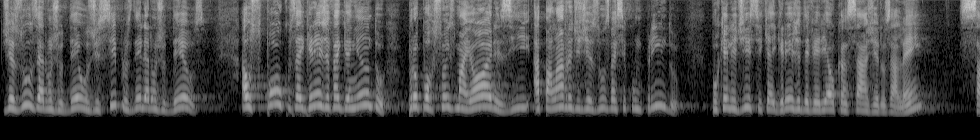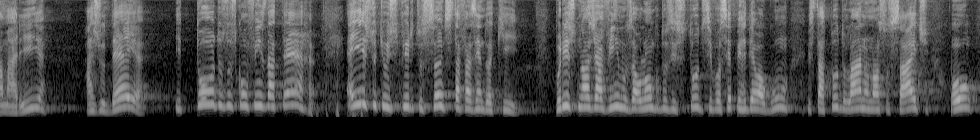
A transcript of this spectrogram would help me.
Jesus era um judeu, os discípulos dele eram judeus. Aos poucos a igreja vai ganhando proporções maiores e a palavra de Jesus vai se cumprindo, porque ele disse que a igreja deveria alcançar Jerusalém, Samaria, a Judéia e todos os confins da terra. É isso que o Espírito Santo está fazendo aqui. Por isso nós já vimos ao longo dos estudos, se você perdeu algum, está tudo lá no nosso site ou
